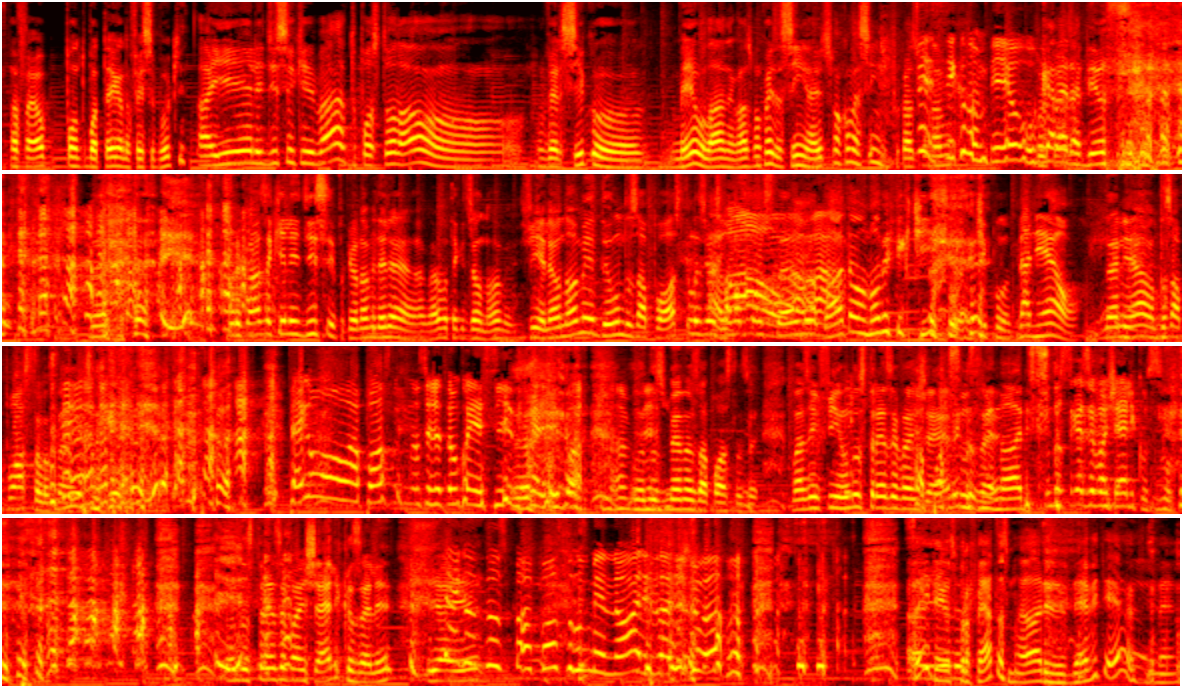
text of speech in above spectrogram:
Rafael.botega no Facebook. Aí ele disse que, ah, tu postou lá um, um versículo meu lá, um negócio, uma coisa assim. Aí eu disse, mas como assim? Por causa que o nome, Versículo meu. O cara era Deus. por causa que ele disse, porque o nome dele é, agora eu vou ter que dizer o nome. Enfim, ele é o nome de um dos apóstolos e eu estava uau, postando uau. Bota um nome fictício, tipo Daniel. Daniel, um dos apóstolos, né? Pega um apóstolo que não seja tão conhecido, cara, bota o nome Um dos menos apóstolos. aí. Mas enfim, um dos três evangélicos. Apóstolos né? menores. Um dos três evangélicos. Um dos três evangélicos ali. E aí. Pega um dos apóstolos menores, a João. Sei, tem os profetas maiores, deve ter, né?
